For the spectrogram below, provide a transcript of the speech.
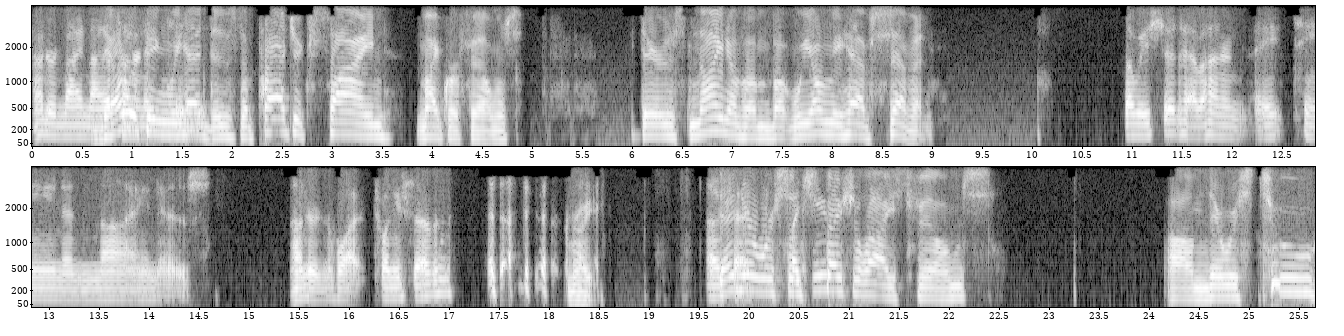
199. the other thing we had is the Project Sign microfilms. There's nine of them, but we only have seven. So we should have 118 and 9 is 100 and what? 27? Right. okay. Then there were some you- specialized films. Um, there was two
